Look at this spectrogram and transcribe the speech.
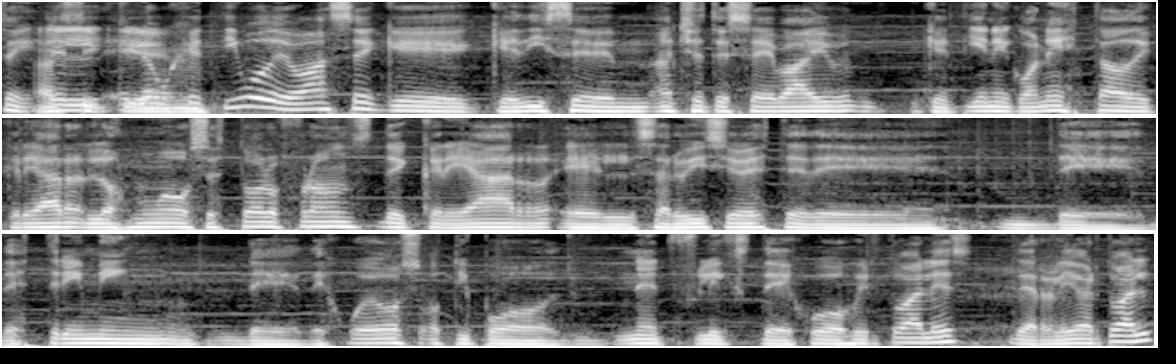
Sí, el, que- el objetivo de base que, que dice HTC Vive que tiene con esto de crear los nuevos storefronts, de crear el servicio este de, de, de streaming de, de juegos o tipo Netflix de juegos virtuales, de realidad virtual,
